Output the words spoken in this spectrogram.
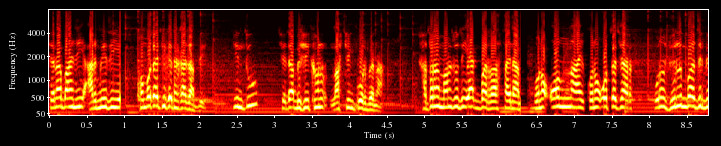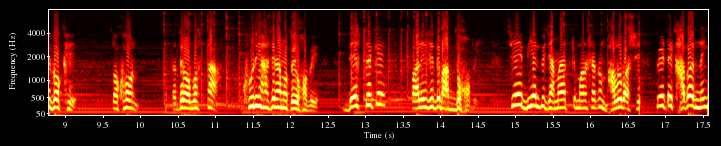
সেনাবাহিনী, আর্মি দিয়ে ক্ষমতায় থেকে থাকা যাবে। কিন্তু সেটা বেশিক্ষণ লাস্টিং করবে না। সাধারণ মানুষ যদি একবার রাস্তায় নাম কোনো অন্যায় কোনো অত্যাচার কোনো জুলুমবাজের বিপক্ষে তখন তাদের অবস্থা খুনি হাসিনার মতোই হবে। দেশ থেকে পালিয়ে যেতে বাধ্য হবে। যে বিএনপি জামায়াতকে মানুষ এখন ভালোবাসে পেটে খাবার নেই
